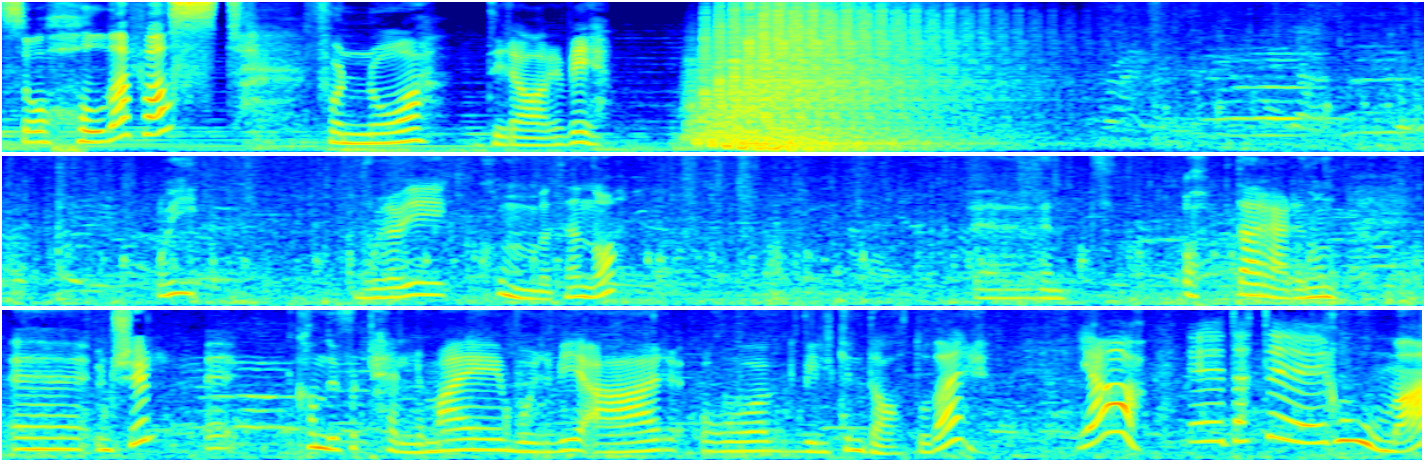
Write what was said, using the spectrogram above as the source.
Så hold deg fast, for nå drar vi. Oi, hvor er vi kommet hen nå? Uh, vent. Å, oh, der er det noen. Uh, unnskyld, uh, kan du fortelle meg hvor vi er og hvilken dato det er? Ja, uh, dette er Roma,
